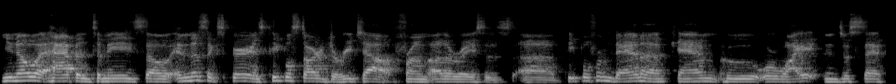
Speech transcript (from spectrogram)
You know what happened to me? So in this experience, people started to reach out from other races. Uh, people from Dana, Cam, who were white, and just said,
